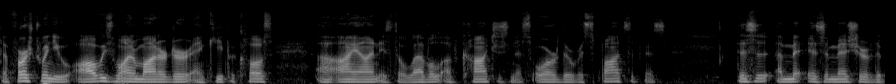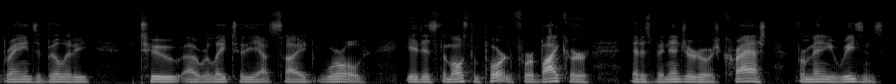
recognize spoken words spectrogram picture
The first one you always want to monitor and keep a close uh, eye on is the level of consciousness or the responsiveness. This is a, is a measure of the brain's ability to uh, relate to the outside world. It is the most important for a biker that has been injured or has crashed for many reasons.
